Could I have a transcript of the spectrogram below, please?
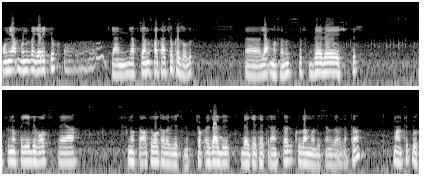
onu yapmanıza gerek yok. Yani yapacağınız hata çok az olur. Ee, yapmasanız VB eşittir 0.7 volt veya 0.6 volt alabilirsiniz. Çok özel bir BCT transistör kullanmadıysanız orada. Tamam? Mantık bu.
